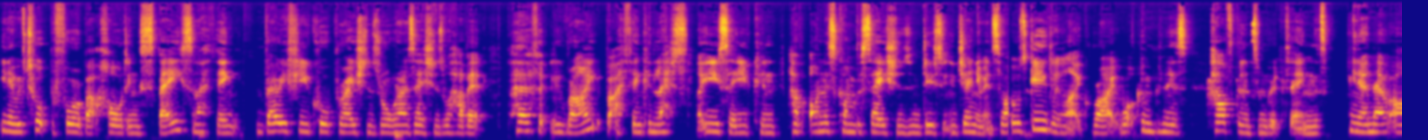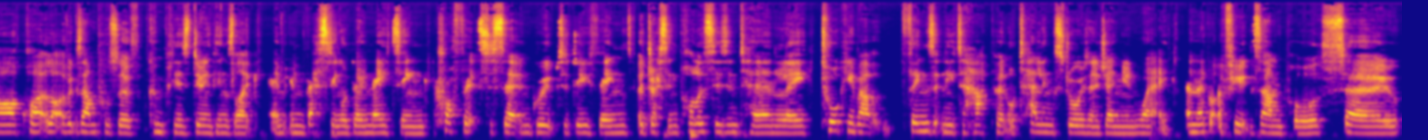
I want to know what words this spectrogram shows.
you know, we've talked before about holding space, and I think very few corporations or organizations will have it perfectly right. But I think unless, like you say, you can have honest conversations and do something genuine. So I was Googling, like, right, what companies have done some good things you know, there are quite a lot of examples of companies doing things like um, investing or donating profits to certain groups to do things, addressing policies internally, talking about things that need to happen, or telling stories in a genuine way. And they've got a few examples. So,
